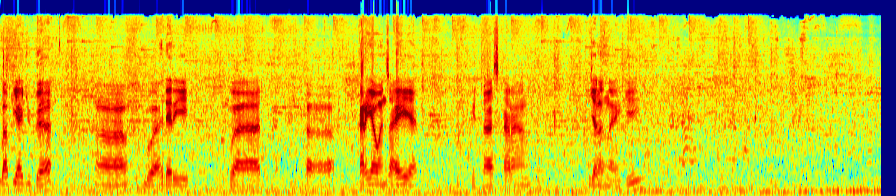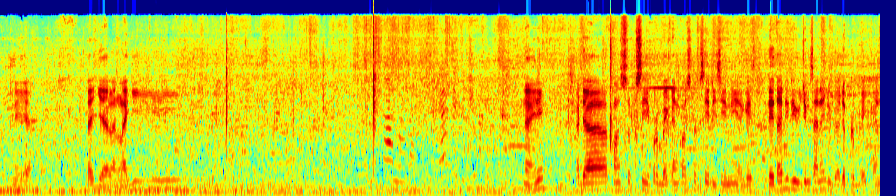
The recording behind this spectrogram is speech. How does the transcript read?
bapia juga uh, buah dari buat uh, karyawan saya ya. Kita sekarang jalan lagi ini ya. Kita jalan lagi. Nah ini ada konstruksi perbaikan konstruksi di sini ya guys. Dari tadi di ujung sana juga ada perbaikan.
